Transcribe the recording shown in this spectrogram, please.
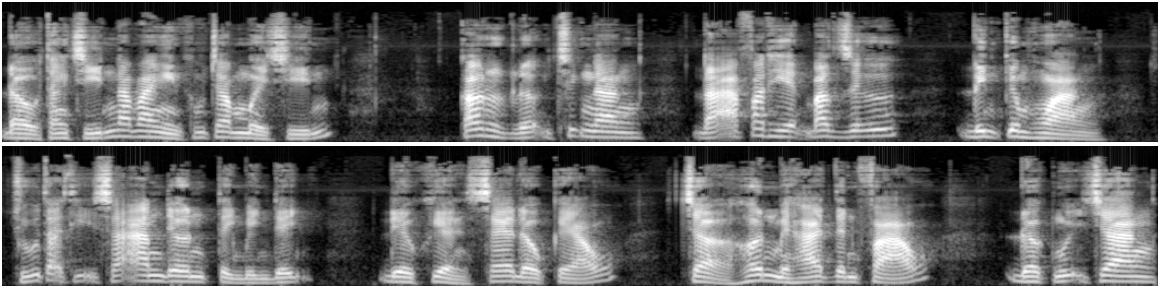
đầu tháng 9 năm 2019, các lực lượng chức năng đã phát hiện bắt giữ Đinh Kim Hoàng, trú tại thị xã An Nhơn, tỉnh Bình Định, điều khiển xe đầu kéo chở hơn 12 tấn pháo được ngụy trang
